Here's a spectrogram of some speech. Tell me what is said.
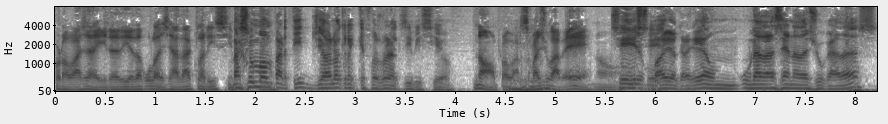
però vaja, era dia de golejada claríssim. Va ser un bon partit, jo no crec que fos una exhibició. No, però el Barça va jugar bé. No. Sí, sí. Va, jo crec que hi ha un, una desena de jugades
